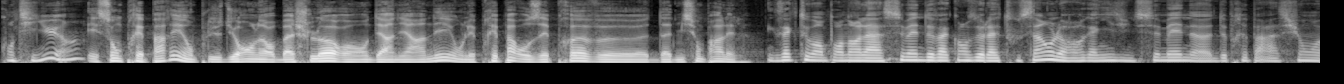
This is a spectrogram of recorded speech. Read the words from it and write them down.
continuent. Hein. Et sont préparés en plus durant leur bachelor en dernière année, on les prépare aux épreuves euh, d'admission parallèle. Exactement, pendant la semaine de vacances de la Toussaint, on leur organise une semaine euh, de préparation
